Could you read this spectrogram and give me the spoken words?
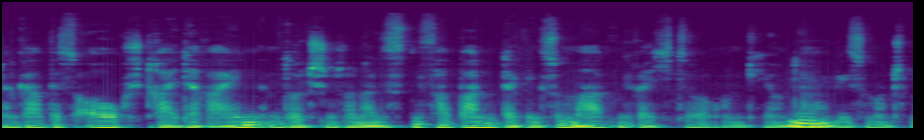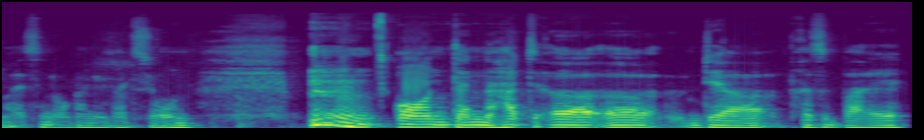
Dann gab es auch Streitereien im Deutschen Journalistenverband. Da ging es um Markenrechte und hier und da, wie es so manchmal ist in Organisationen. Und dann hat äh, äh, der Presseball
